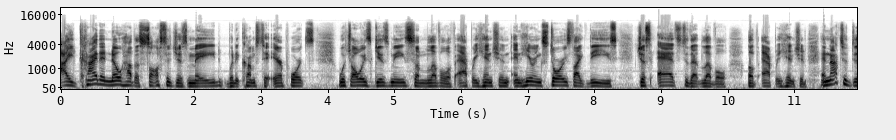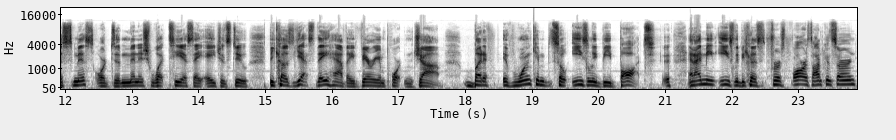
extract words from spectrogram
I kind of know how the sausage is made when it comes to airports, which always gives me some level of apprehension. And hearing stories like these just adds to that level of apprehension. And not to dismiss or diminish what TSA agents do, because yes, they have a very important job. But if if one can so easily be bought, and I mean easily, because for as far as I'm concerned,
